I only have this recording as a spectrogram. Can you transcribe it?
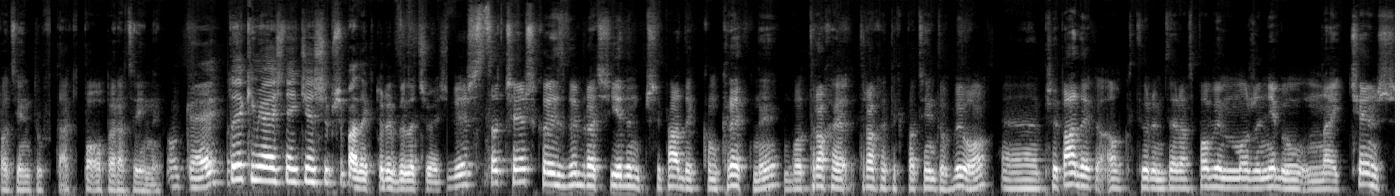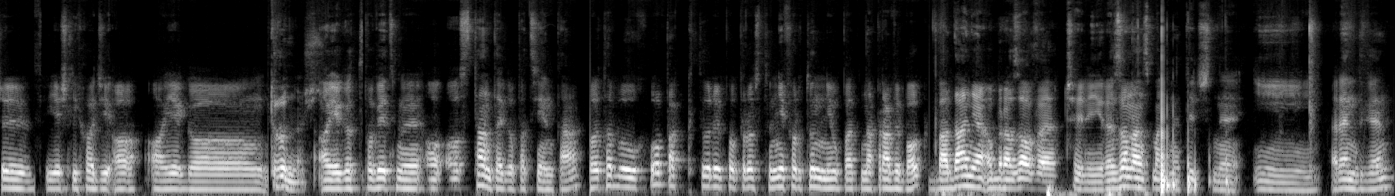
pacjentów tak pooperacyjnych. Okej. To jaki miałeś najcięższy przypadek, który wyleczyłeś? Wiesz co, ciężko jest wybrać jeden przypadek konkretny, bo trochę, trochę tych pacjentów było. E, przypadek, o którym teraz powiem, może nie był najcięższy, jeśli chodzi o, o jego Trudność. o jego, powiedzmy, o, o stan tego pacjenta, bo to był chłopak, który po prostu niefortunnie upadł na prawy bok. Badania obrazowe, czyli rezonans magnetyczny i rentgen,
